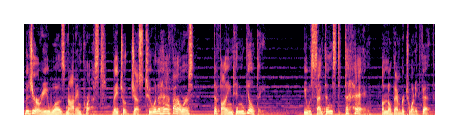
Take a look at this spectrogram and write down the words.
The jury was not impressed. They took just two and a half hours to find him guilty. He was sentenced to hang on November 25th.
